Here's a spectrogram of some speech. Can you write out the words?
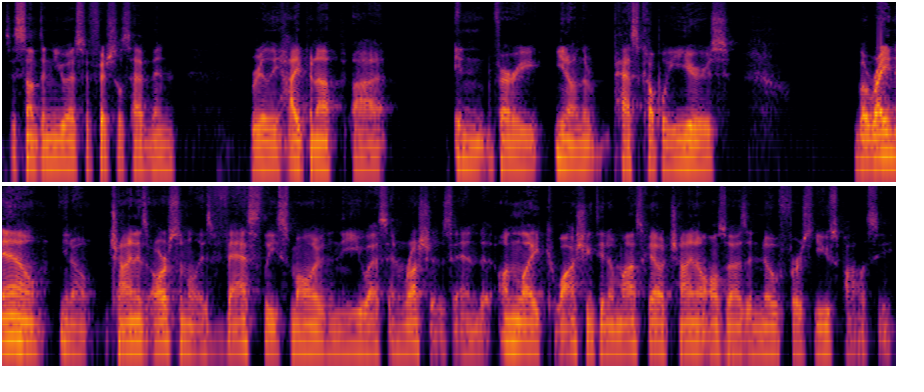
This is something U.S. officials have been really hyping up uh, in very you know in the past couple years. But right now, you know, China's arsenal is vastly smaller than the U.S. and Russia's, and unlike Washington and Moscow, China also has a no first use policy.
